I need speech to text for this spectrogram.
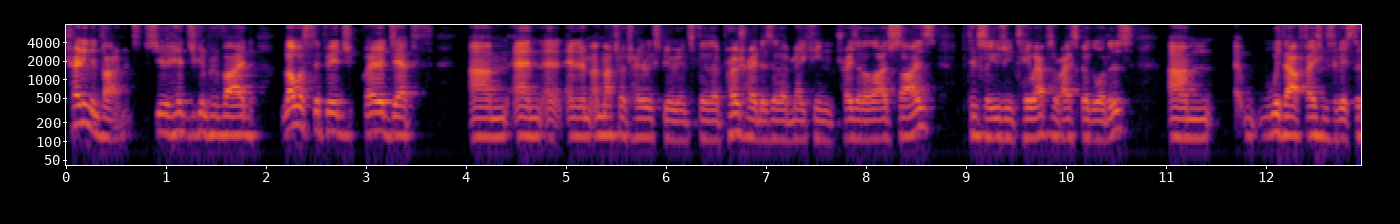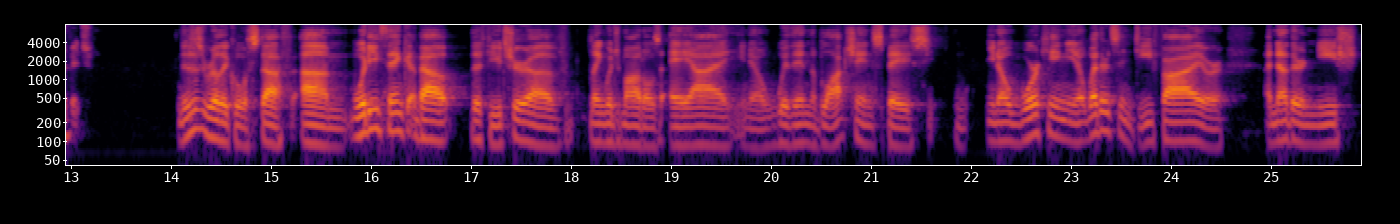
trading environment. So you, hence you can provide lower slippage, greater depth, um, and, and, and a much better trader experience for the pro traders that are making trades at a large size, potentially using TWAPs or iceberg orders um, without facing severe slippage. This is really cool stuff. Um, what do you think about the future of language models, AI, you know, within the blockchain space, you know, working, you know, whether it's in DeFi or another niche,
